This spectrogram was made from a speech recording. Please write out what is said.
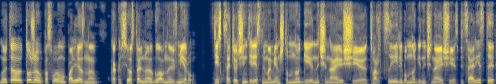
это тоже по-своему полезно. Как и все остальное, главное в меру. Здесь, кстати, очень интересный момент, что многие начинающие творцы, либо многие начинающие специалисты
